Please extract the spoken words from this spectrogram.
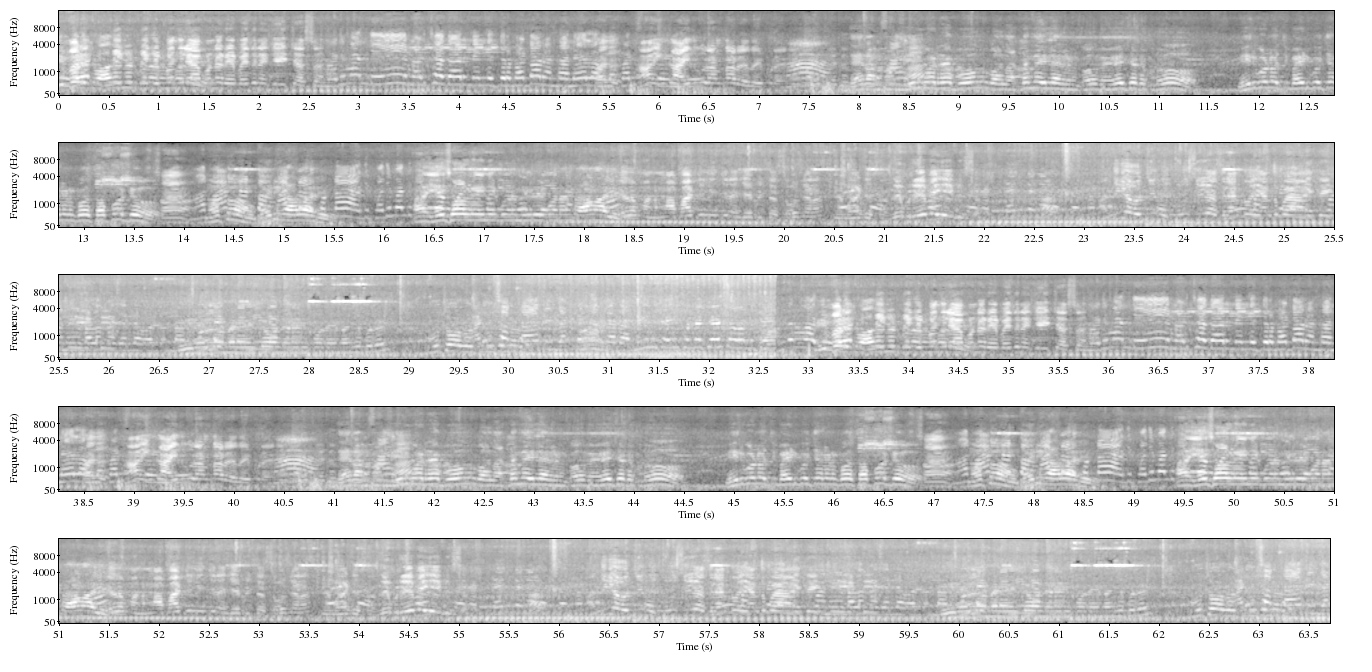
ఇబ్బంది- లేకుండా రేపైతే నేను చేయించేస్తాను పది మంది ఇంకా ఐదుగురు అంటున్నారు కదా ఇప్పుడు మీరు కూడా రేపు వాళ్ళు అడ్డం తగిలారనుకో మేము వేసేటప్పుడు మీరు కూడా వచ్చి బయటకు వచ్చారనుకో సపోర్ట్ మొత్తం బయటికి రావాలి అది ఏ షోలు వేయని కూడా మీరు వేయకుండా రావాలి మా పార్టీ నుంచి నేను చేపిస్తాను ఓకేనా నేను మాటిస్తాను రేపు రేపే చేపిస్తాను అందుకే వచ్చింది చూసి అసలు ఎంత ఎంత బాగా అయితే మీరు ఇబ్బంది- మీకు- ఇబ్బంది లేకుండా రేపైతే నేను చేయించేస్తాను నడిచేదారి ఇద్దరు ఆ, ఇంకా ఐదుగురు అంటున్నారు కదా ఇప్పుడు మీరు కూడా రేపు వాళ్ళు అడ్డం తగిలారనుకో మేము వేసేటప్పుడు మీరు కూడా వచ్చి బయటకు వచ్చారనుకో సపోర్ట్ మొత్తం బయటికి రావాలి ఏ షోలు కూడా మీరు రావాలి మా పార్టీ నుంచి నేను చేపిస్తాను ఓకేనా రేపు రేపే చేపిస్తాను అందుకే వచ్చింది చూసి అసలు ఎంత ఎంత బాగా అయితే ఏంటి, ఏంటి. మీరు వేయకుండా ఏ షోలు నేను వేయకుండా అని చెప్పి కూర్చోవాలి వచ్చి కూర్చోవాలి సార్, నేను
